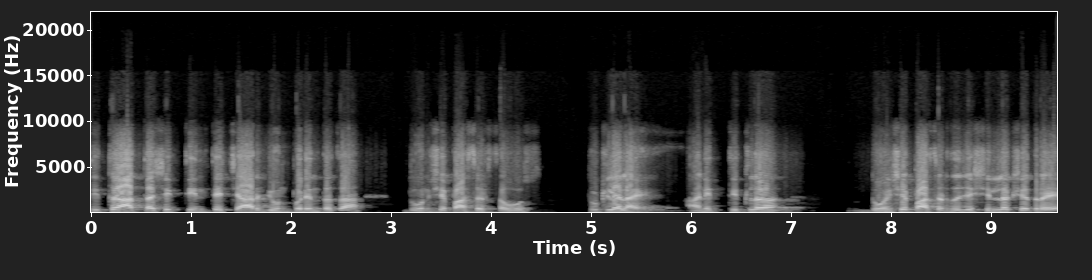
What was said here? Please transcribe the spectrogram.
तिथं आताशी तीन ते चार जून पर्यंतचा दोनशे पासष्टचा ऊस तुटलेला आहे. आणि तिथलं दोनशे पासष्टचं जे शिल्लक क्षेत्र आहे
